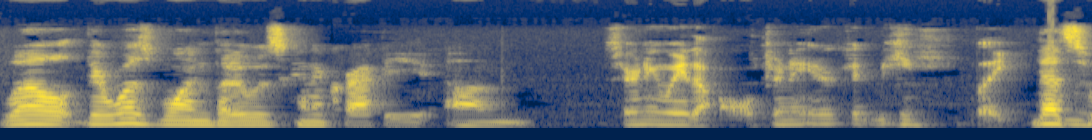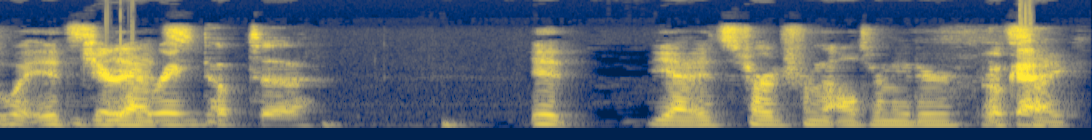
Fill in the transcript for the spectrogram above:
Well, there was one, but it was kind of crappy. Um, Is there any way the alternator could be like that's what it's jerry yeah, it's- rigged up to? It yeah, it's charged from the alternator. It's Okay. like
